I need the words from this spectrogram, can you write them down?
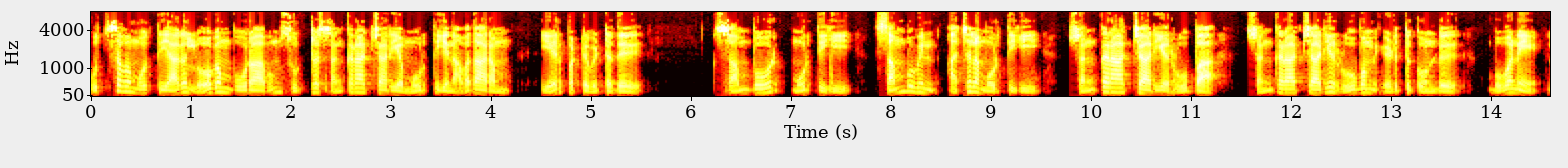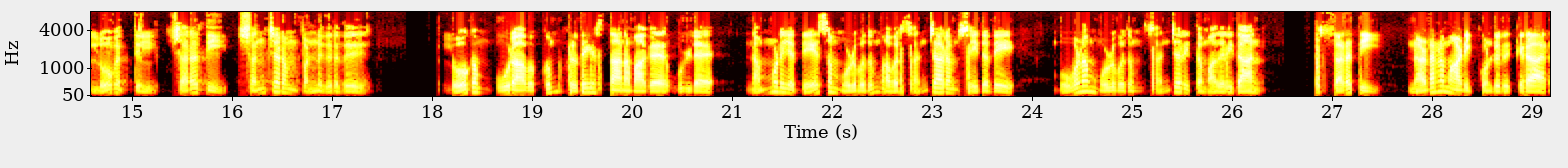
உற்சவ மூர்த்தியாக லோகம் பூராவும் சுற்ற சங்கராச்சாரிய மூர்த்தியின் அவதாரம் ஏற்பட்டுவிட்டது. சம்போர் மூர்த்திகி சம்புவின் அச்சல மூர்த்திகி சங்கராச்சாரிய ரூபா சங்கராச்சாரிய ரூபம் எடுத்துக்கொண்டு புவனே லோகத்தில் சரதி சஞ்சரம் பண்ணுகிறது. லோகம் பூராவுக்கும் ஹிருதயஸ்தானமாக உள்ள நம்முடைய தேசம் முழுவதும் அவர் சஞ்சாரம் செய்ததே புவனம் முழுவதும் சஞ்சரித்த மாதிரிதான். சரதி நடனமாடிக்கொண்டிருக்கிறார்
